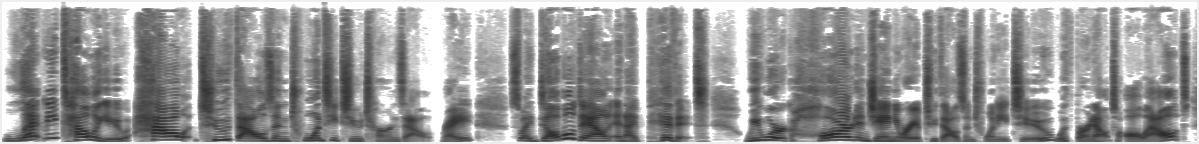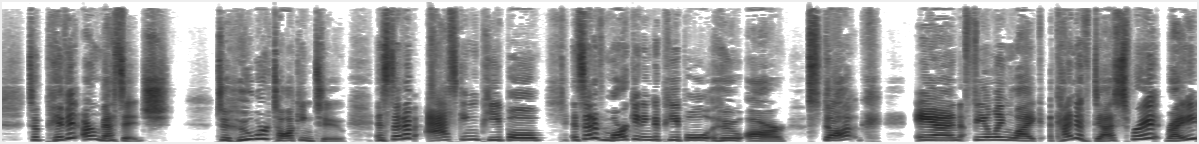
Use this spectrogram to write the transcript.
Let me tell you how 2022 turns out, right? So I double down and I pivot. We work hard in January of 2022 with burnout to all out to pivot our message to who we're talking to. Instead of asking people, instead of marketing to people who are stuck and feeling like kind of desperate, right?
